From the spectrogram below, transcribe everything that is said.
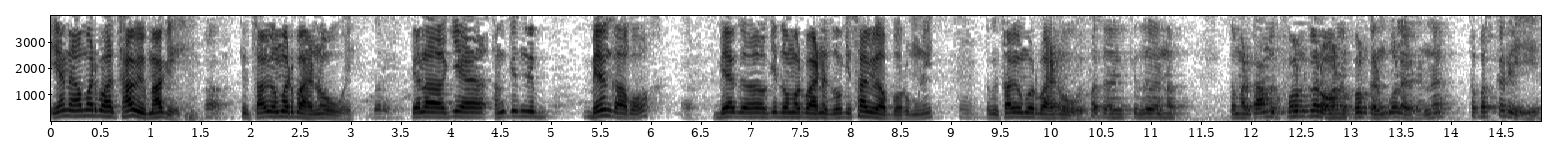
એને અમારી પાસે ચાવી માગી કે ચાવી અમારી પાસે ન હોય. પેલા કે અંકિતની બેંક આપો. બેગ કીધું અમારી પાસે તો કે ચાવી આપો રૂમની. તો કે ચાવી અમારી પાસે ન હોય. પછી કીધું એને તમારે કામ જ ફોન કરો એટલે ફોન કરીને બોલાવીને તપાસ કરી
